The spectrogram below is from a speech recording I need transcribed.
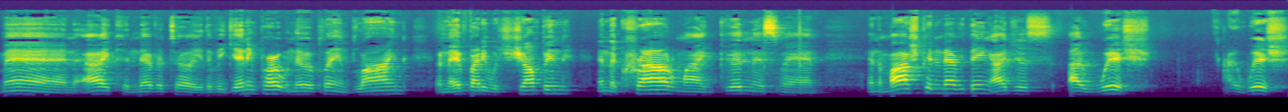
Man, I could never tell you the beginning part when they were playing Blind and everybody was jumping in the crowd. My goodness, man, and the mosh pit and everything. I just, I wish, I wish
